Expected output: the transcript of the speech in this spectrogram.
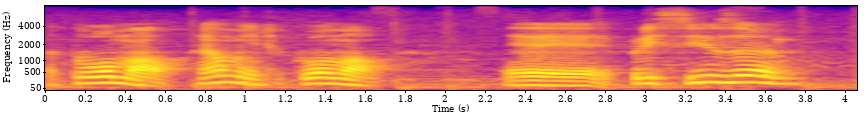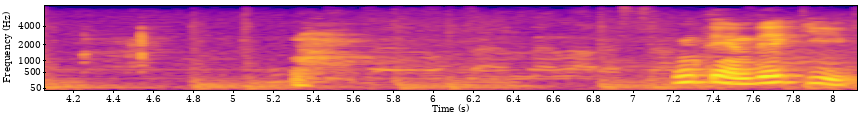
atuou mal. Realmente atuou mal. É... Precisa entender que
